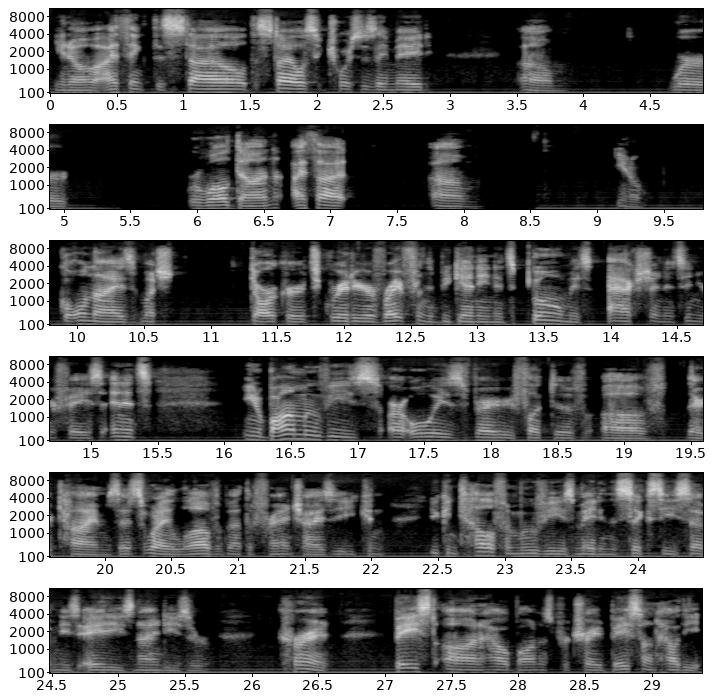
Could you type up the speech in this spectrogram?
You know, I think the style, the stylistic choices they made, um, were were well done. I thought, um, you know, Goldeneye is much darker, it's grittier right from the beginning. It's boom, it's action, it's in your face, and it's you know, Bond movies are always very reflective of their times. That's what I love about the franchise. You can you can tell if a movie is made in the 60s, 70s, 80s, 90s, or current based on how Bond is portrayed, based on how the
